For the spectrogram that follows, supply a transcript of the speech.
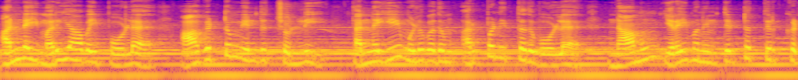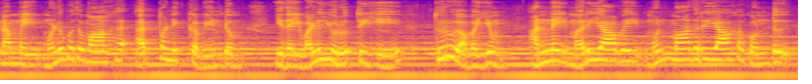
அன்னை மரியாவைப் போல ஆகட்டும் என்று சொல்லி தன்னையே முழுவதும் அர்ப்பணித்தது போல நாமும் இறைவனின் திட்டத்திற்கு நம்மை முழுவதுமாக அர்ப்பணிக்க வேண்டும். இதை வலியுறுத்தியே திரு அவையும் அன்னை மரியாவை முன்மாதிரியாக கொண்டு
